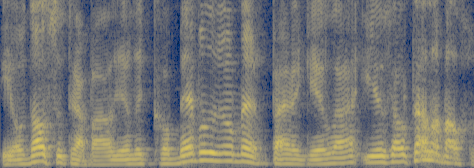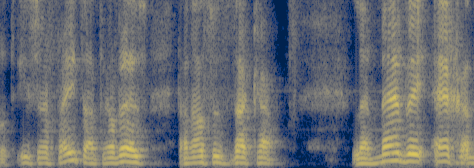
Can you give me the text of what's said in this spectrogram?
E o nosso trabalho é comemorar para erguê-la e exaltar a Malchut. Isso é feito através da nossa tzedakah. Lemeve echad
